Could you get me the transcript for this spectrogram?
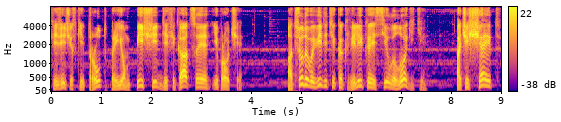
физический труд, прием пищи, дефекация и прочее. Отсюда вы видите, как великая сила логики очищает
